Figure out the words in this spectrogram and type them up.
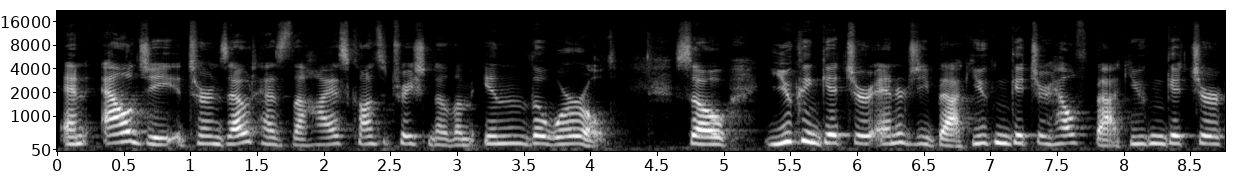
And algae it turns out has the highest concentration of them in the world. So you can get your energy back. You can get your health back. You can get your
